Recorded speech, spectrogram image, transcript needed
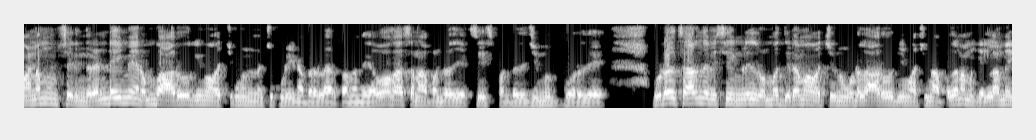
மனமும் சரி இந்த ரெண்டையுமே ரொம்ப ஆரோக்கியமா வச்சுக்கணும்னு நினைச்சக்கூடிய நபர்களா இருப்பாங்க. இந்த யோகாசனா பண்றது எக்ஸசைஸ் பண்றது ஜிம்முக்கு போறது உடல் சார்ந்த விஷயங்களில் ரொம்ப திடமா வச்சுக்கணும் உடல் ஆரோக்கியமா வச்சுக்கணும். அப்பதான் நமக்கு எல்லாமே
